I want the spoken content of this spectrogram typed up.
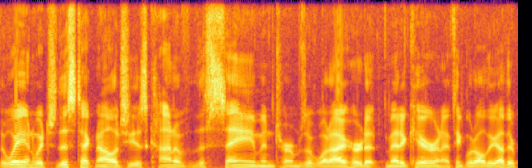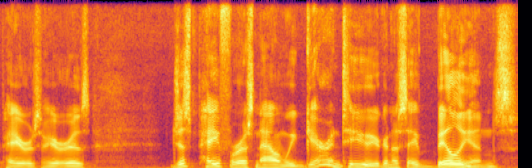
the way in which this technology is kind of the same in terms of what I heard at Medicare and I think what all the other payers here is just pay for us now and we guarantee you you're going to save billions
